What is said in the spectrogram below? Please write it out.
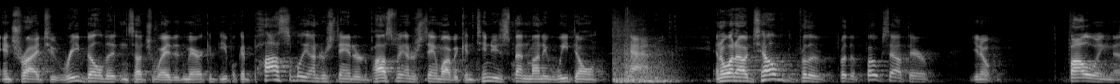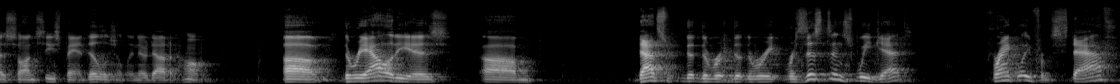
and try to rebuild it in such a way that American people could possibly understand it or possibly understand why we continue to spend money we don't have. And what I would tell for the, for the folks out there, you know, following this on C-SPAN diligently, no doubt at home, uh, the reality is um, that's the, the, the, the re- resistance we get, frankly, from staff,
